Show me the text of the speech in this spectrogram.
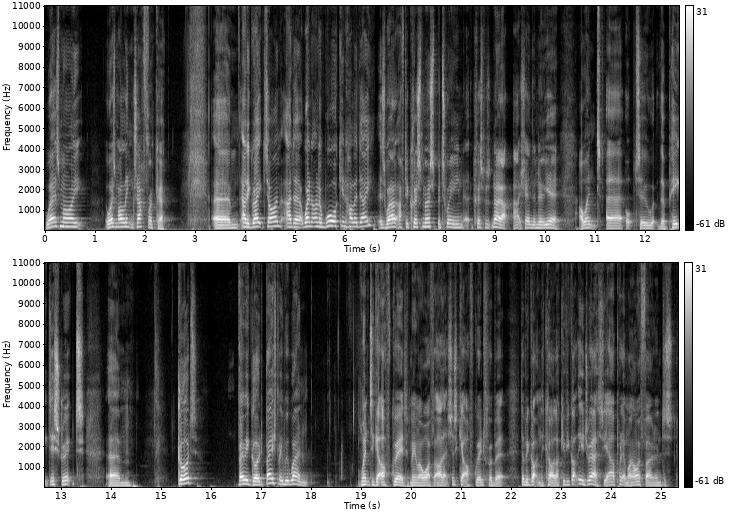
Where's my? Where's my Lynx Africa?" Um, had a great time. I had a, went on a walking holiday as well after Christmas. Between Christmas, no, actually in the New Year, I went uh, up to the Peak District. Um, good, very good. Basically, we went went to get off grid. Me and my wife like, oh, let's just get off grid for a bit. Then we got in the car. Like, if you got the address, yeah, I'll put it on my iPhone and just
